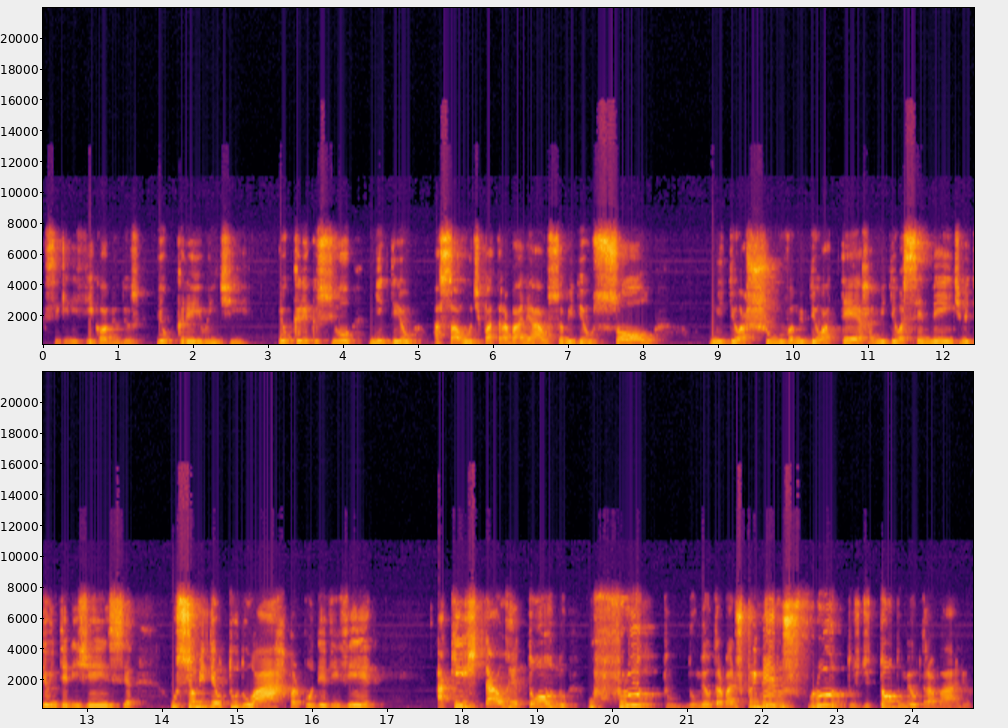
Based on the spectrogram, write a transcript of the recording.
que significa, ó oh, meu Deus, eu creio em Ti. Eu creio que o Senhor me deu a saúde para trabalhar, o Senhor me deu o sol, me deu a chuva, me deu a terra, me deu a semente, me deu inteligência. O Senhor me deu tudo o ar para poder viver. Aqui está o retorno, o fruto do meu trabalho, os primeiros frutos de todo o meu trabalho.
